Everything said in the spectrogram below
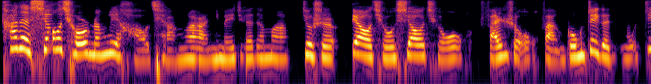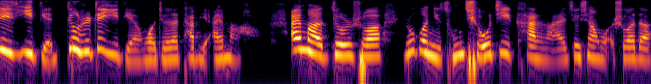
他的削球能力好强啊，你没觉得吗？就是吊球、削球、反手、反攻，这个我这一点就是这一点，我觉得他比艾玛好。艾玛就是说，如果你从球技看来，就像我说的，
